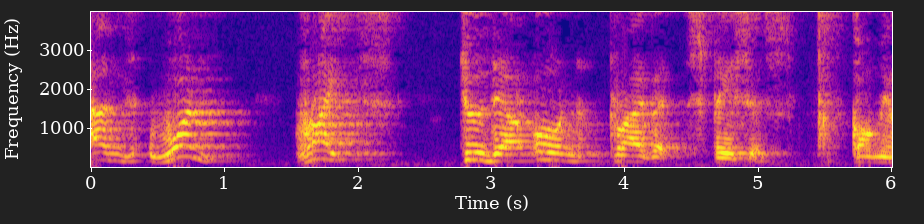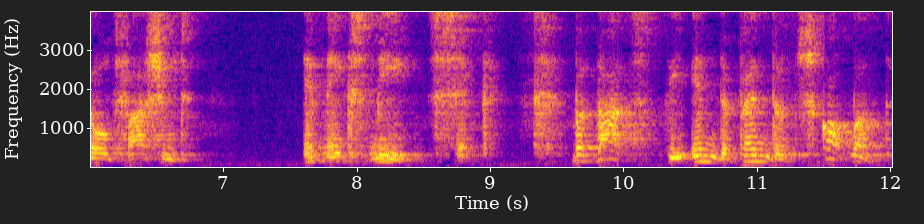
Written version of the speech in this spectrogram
and won rights to their own private spaces. Call me old fashioned. It makes me sick. But that's the independent Scotland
